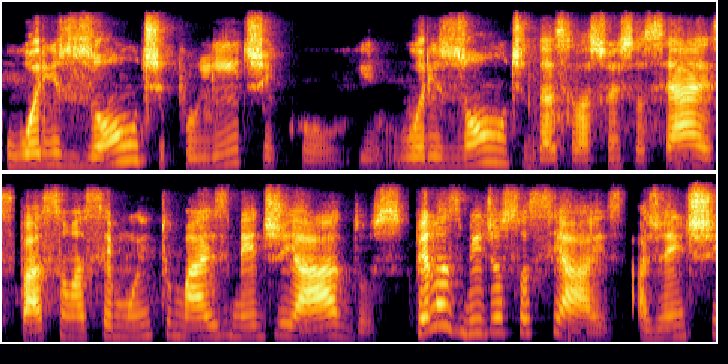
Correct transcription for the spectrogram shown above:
o horizonte político e o horizonte das relações sociais passam a ser muito mais mediados pelas mídias sociais. A gente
